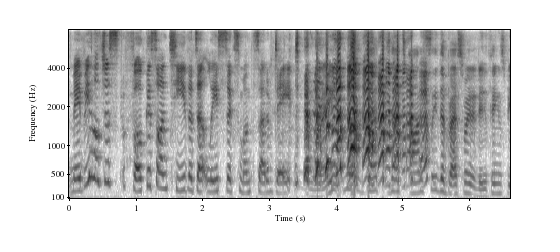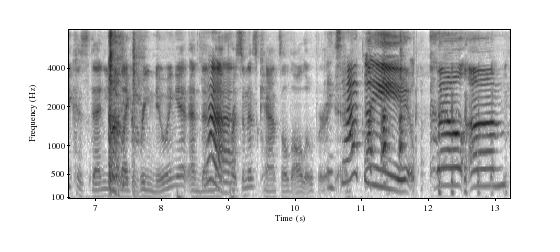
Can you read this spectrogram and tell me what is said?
maybe he'll just focus on tea that's at least six months out of date. right? that's, that's honestly the best way to do things because then you're like renewing it, and then Yeah. that person is canceled all over again. exactly. well, um,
